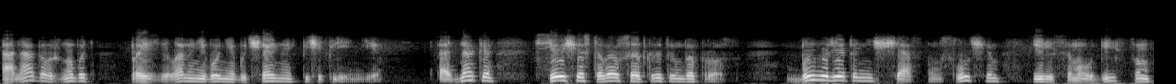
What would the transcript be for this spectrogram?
Она, должно быть, произвела на него необычайное впечатление. Однако все еще оставался открытым вопрос, было ли это несчастным случаем или самоубийством,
